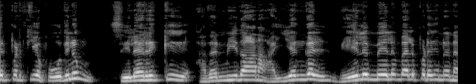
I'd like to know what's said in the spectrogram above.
ஏற்படுத்திய போதிலும் சிலருக்கு அதன் மீதான ஐயங்கள் மேலும் மேலும் வலுப்படுகின்றன.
